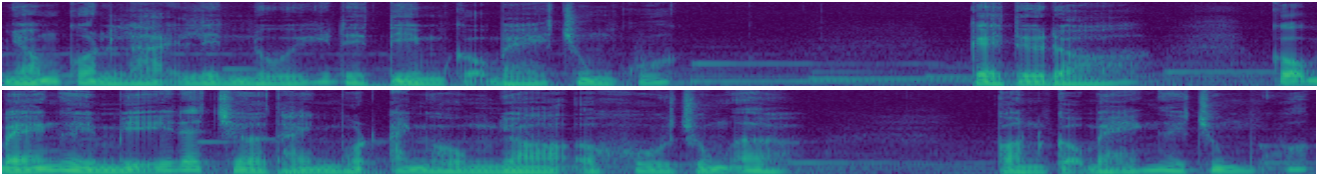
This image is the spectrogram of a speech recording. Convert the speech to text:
Nhóm còn lại lên núi để tìm cậu bé Trung Quốc. Kể từ đó, Cậu bé người Mỹ đã trở thành một anh hùng nhỏ ở khu chúng ở. Còn cậu bé người Trung Quốc,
